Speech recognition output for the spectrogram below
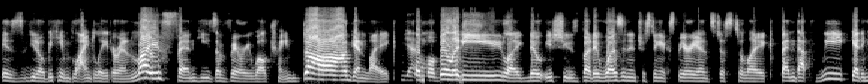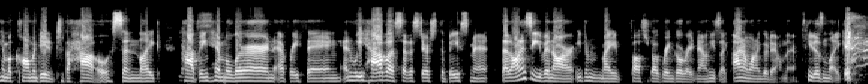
is, you know, became blind later in life and he's a very well trained dog and like yeah. full mobility, like no issues. But it was an interesting experience just to like spend that week getting him accommodated to the house and like yes. having him learn everything. And we have a set of stairs to the basement that honestly, even our, even my foster dog Ringo right now, he's like, I don't want to go down there. He doesn't like it.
